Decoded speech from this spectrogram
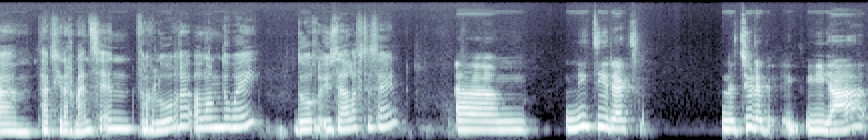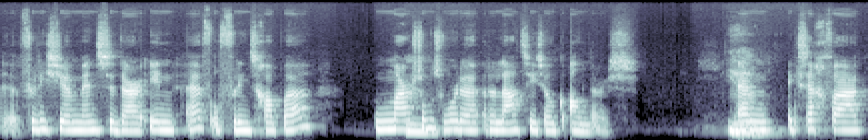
um, heb je daar mensen in verloren along the way? door uzelf te zijn? Ehm, niet direct. Natuurlijk, ja, verlies je mensen daarin hè, of vriendschappen. Maar hmm. soms worden relaties ook anders. Ja. En ik zeg vaak,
